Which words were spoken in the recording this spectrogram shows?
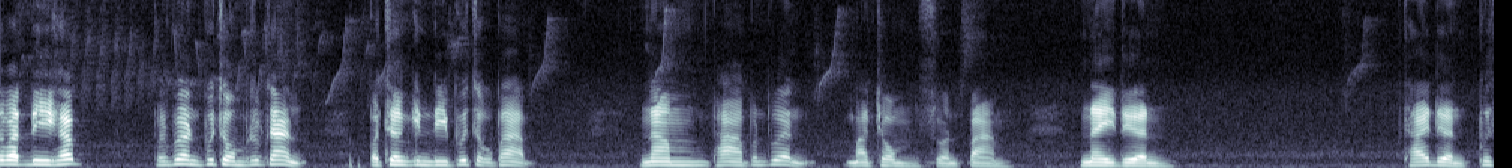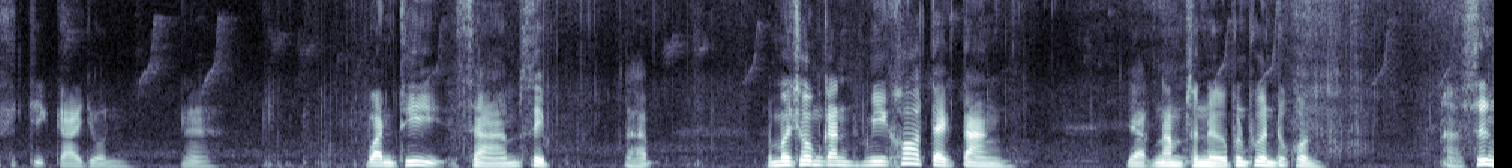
สวัสดีครับเพื่อนๆผู้ชมทุกท่าน ประเทิงกินดีเพื่อสุขภาพนำพาเพื่อนๆมาชมสวนปาล์มในเดือน ท้ายเดือนพฤศจิกายนนะวันที่ 30 นะครับเรามาชมกันมีข้อแตกต่าง อยากนำเสนอเพื่อนๆทุกคน ซึ่ง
